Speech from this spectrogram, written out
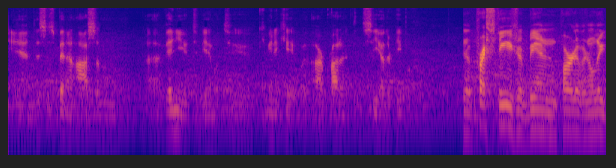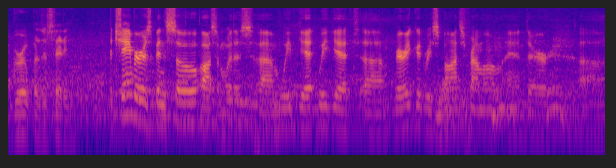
and this has been an awesome uh, venue to be able to communicate with our product and see other people. The prestige of being part of an elite group of the city. The chamber has been so awesome with us. Um, we get we get um, very good response from them, and they're uh,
